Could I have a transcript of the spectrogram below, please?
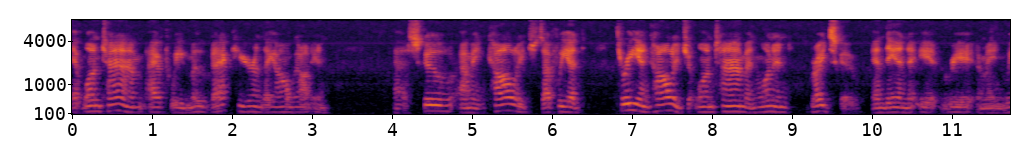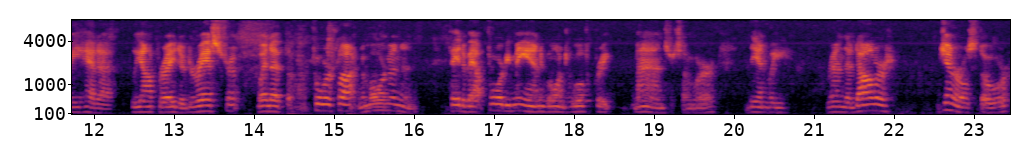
at one time after we moved back here, and they all got in uh, school. I mean, college stuff. We had three in college at one time, and one in grade school. And then it. Re- I mean, we had a. We operated a restaurant. Went up at four o'clock in the morning and fed about forty men going to Wolf Creek mines or somewhere. Then we run the Dollar General Store.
